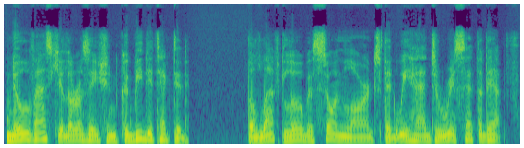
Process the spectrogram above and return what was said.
no vascularization could be detected. The left lobe is so enlarged that we had to reset the depth.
